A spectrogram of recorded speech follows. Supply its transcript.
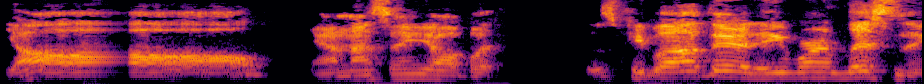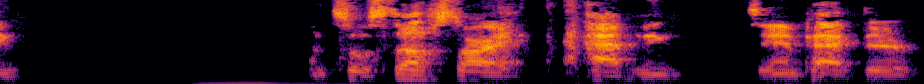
y'all, and I'm not saying y'all, but those people out there, they weren't listening until stuff started happening to impact their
